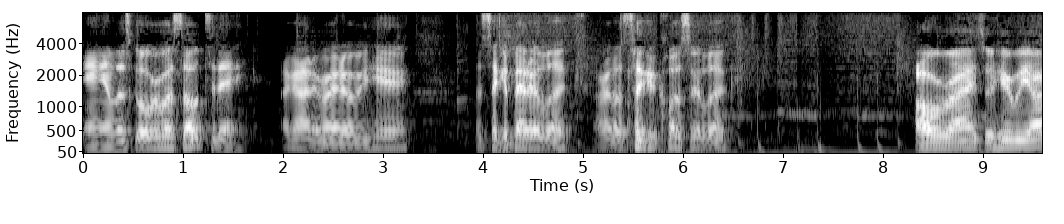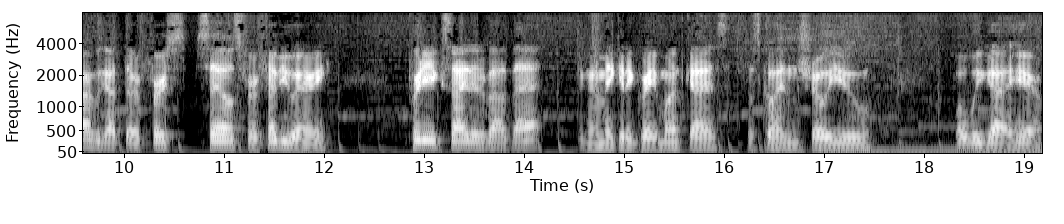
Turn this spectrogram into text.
And let's go over what's sold today. I got it right over here. Let's take a better look. All right, let's take a closer look. All right, so here we are. We got the first sales for February. Pretty excited about that. We're gonna make it a great month, guys. Let's go ahead and show you what we got here.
